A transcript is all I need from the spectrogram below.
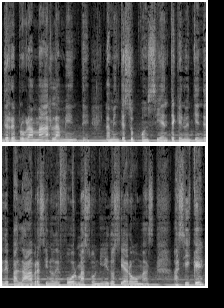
de reprogramar la mente, la mente subconsciente que no entiende de palabras sino de formas, sonidos y aromas. Así que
